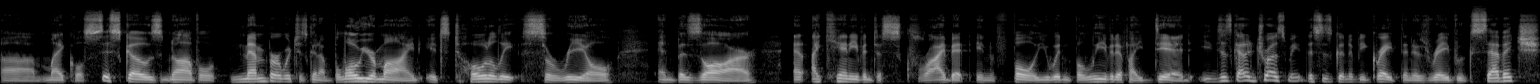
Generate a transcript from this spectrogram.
uh, Michael Cisco's novel Member, which is going to blow your mind. It's totally surreal and bizarre. And I can't even describe it in full. You wouldn't believe it if I did. You just got to trust me. This is going to be great. Then there's Ray Vukcevich.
